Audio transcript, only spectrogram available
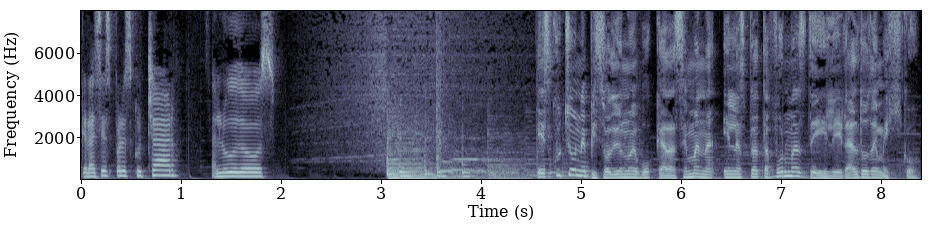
Gracias por escuchar, saludos. Escucha un episodio nuevo cada semana en las plataformas de El Heraldo de México.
